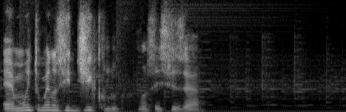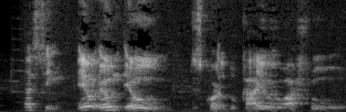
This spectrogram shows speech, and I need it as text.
É muito menos ridículo que vocês fizeram. Assim, eu, eu, eu discordo do Caio. Eu acho,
